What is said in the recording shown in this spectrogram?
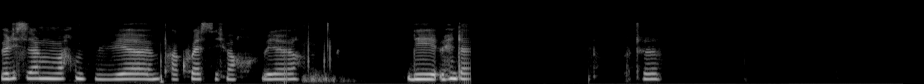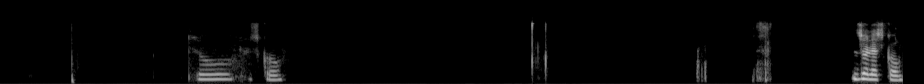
würde ich sagen, machen wir ein paar Quests. Ich mache wieder die hinter. Warte. So, let's go. So, let's go.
